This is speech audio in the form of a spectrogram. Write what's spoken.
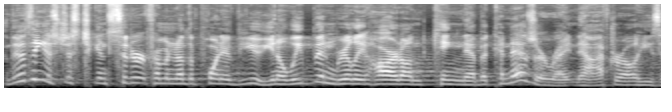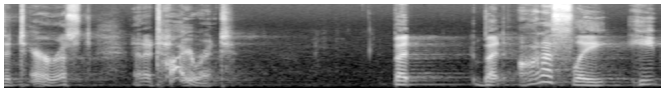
The other thing is just to consider it from another point of view. You know, we've been really hard on King Nebuchadnezzar right now. After all, he's a terrorist and a tyrant. But, but honestly, he,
